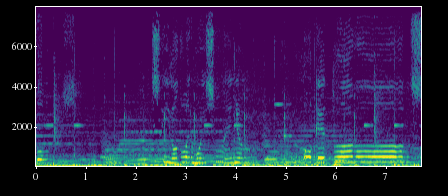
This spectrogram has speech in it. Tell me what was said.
todos. Si no duermo y sueño lo que todos.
